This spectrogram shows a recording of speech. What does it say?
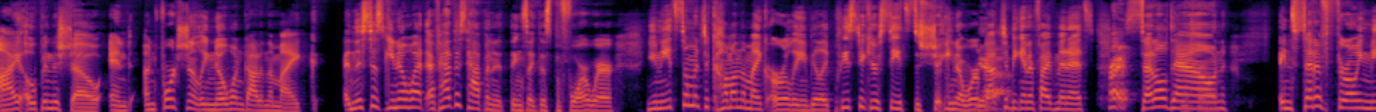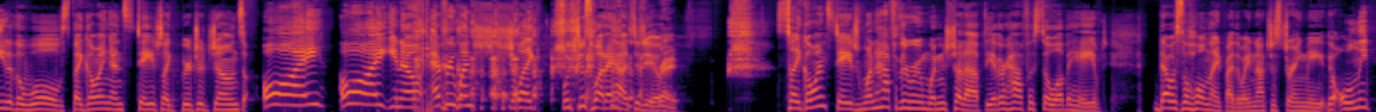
I opened the show and unfortunately no one got on the mic. And this is, you know what? I've had this happen at things like this before where you need someone to come on the mic early and be like, please take your seats. The show, you know, we're Yeah. about to begin in five minutes. Right. Settle down. Instead of throwing me to the wolves by going on stage like Bridget Jones, oi, oi, you know, everyone sh- like, which is what I had to do. Right. So I go on stage. One half of the room wouldn't shut up. The other half was so well behaved. That was the whole night, by the way, not just during me. The only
